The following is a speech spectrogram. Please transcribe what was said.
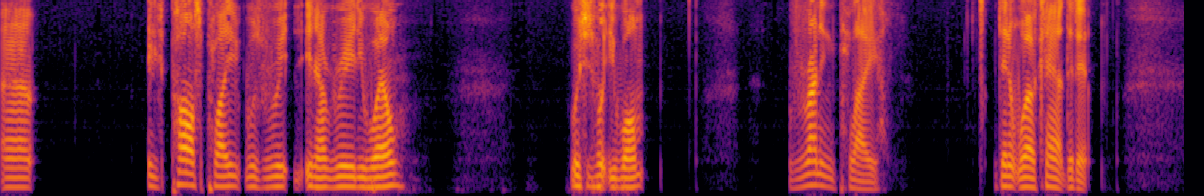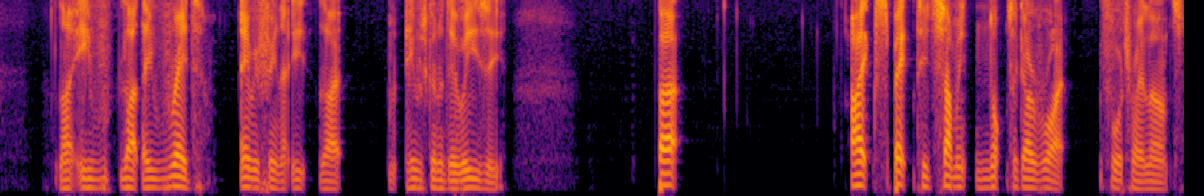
Uh, his pass play was, you know, really well, which is what you want. Running play didn't work out, did it? Like he, like they read everything that he, like he was going to do easy. But I expected something not to go right for Trey Lance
